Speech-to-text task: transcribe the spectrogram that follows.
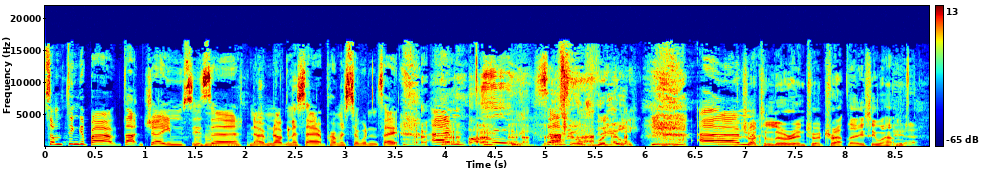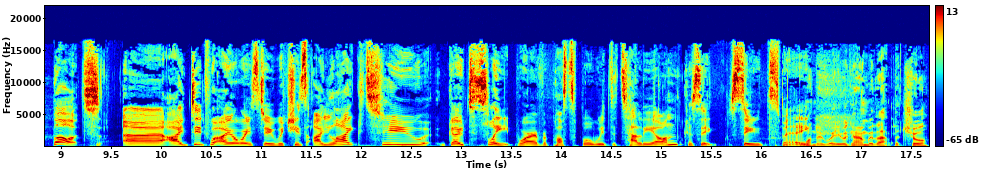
something about that James is a no. I'm not going to say it. I promised I wouldn't say it. Um, That feels real. um, Tried to lure her into a trap there. You see what happened? But uh, I did what I always do, which is I like to go to sleep wherever possible with the telly on because it soothes me. Wondered where you were going with that, but sure.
